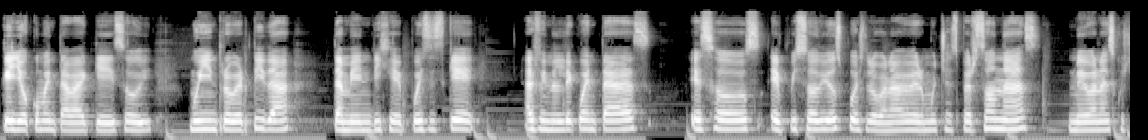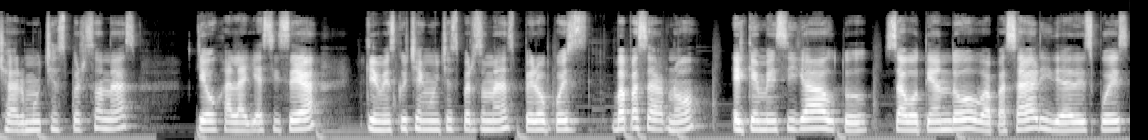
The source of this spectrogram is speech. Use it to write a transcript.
que yo comentaba que soy muy introvertida, también dije, pues es que al final de cuentas, esos episodios pues lo van a ver muchas personas, me van a escuchar muchas personas, que ojalá y así sea que me escuchen muchas personas, pero pues va a pasar, ¿no? El que me siga autosaboteando va a pasar y ya después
